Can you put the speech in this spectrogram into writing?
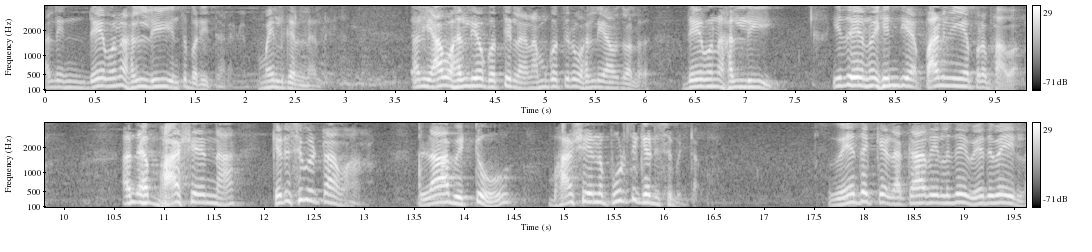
ಅಲ್ಲಿ ದೇವನ ಹಲ್ಲಿ ಅಂತ ಬರೀತಾರೆ, ಮೈಲ್ಗಲ್ನಲ್ಲಿ. ಅದು ಯಾವ ಹಲ್ಲಿಯೋ ಗೊತ್ತಿಲ್ಲ, ನಮ್ಗೆ ಗೊತ್ತಿರೋ ಹಲ್ಲಿ ಯಾವುದೋ ಅಲ್ಲ. ದೇವನ ಹಲ್ಲಿ. ಇದೇನು ಹಿಂದಿಯ ಪಾಣಿನಿಯ ಪ್ರಭಾವ. ಅಂದರೆ ಭಾಷೆಯನ್ನು ಕೆಡಿಸಿಬಿಟ್ಟ ಅವ ಬಿಟ್ಟು ಭಾಷೆಯನ್ನು ಪೂರ್ತಿ ಕೆಡಿಸಿಬಿಟ್ಟ. ವೇದಕ್ಕೆ ಡಕಾರ ಇಲ್ಲದೆ ವೇದವೇ ಇಲ್ಲ.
